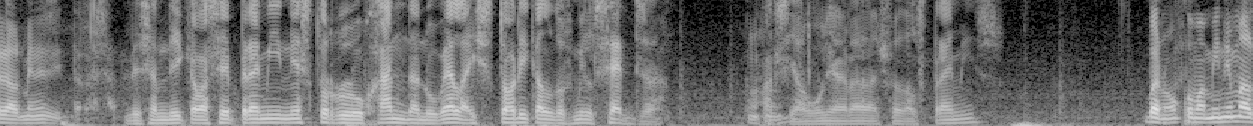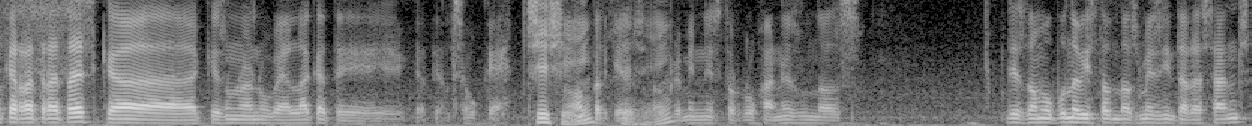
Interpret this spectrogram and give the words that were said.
realment és interessant. Deixa'm dir que va ser Premi Néstor Luján de novel·la històrica el 2016. Uh Per si a algú li agrada això dels premis. Bueno, com a mínim el que retrata és que, que és una novel·la que té, que té el seu què. Sí, sí, no? perquè sí, sí. el Premi Néstor Luján és un dels, des del meu punt de vista, un dels més interessants,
